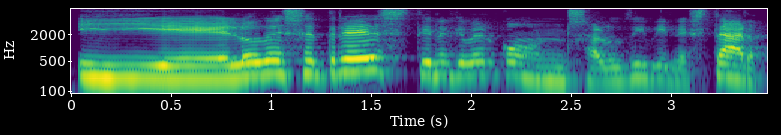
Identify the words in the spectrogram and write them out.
Y el ODS 3 tiene que ver con salud y bienestar.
